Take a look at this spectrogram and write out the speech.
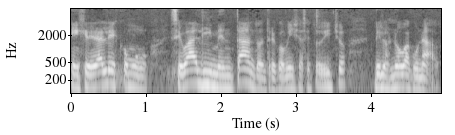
en general es como se va alimentando, entre comillas, esto dicho, de los no vacunados.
